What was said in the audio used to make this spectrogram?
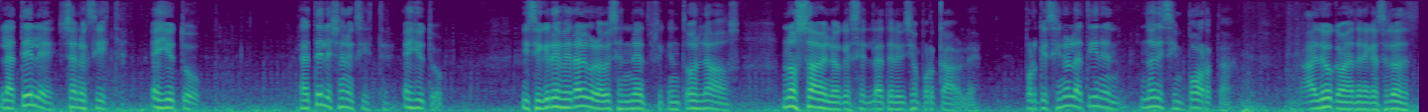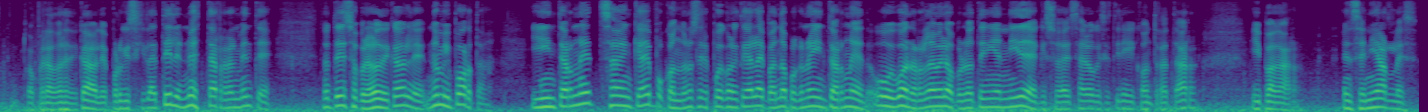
la tele ya no existe, es YouTube. La tele ya no existe, es YouTube. Y si querés ver algo lo ves en Netflix, en todos lados. No saben lo que es la televisión por cable. Porque si no la tienen, no les importa algo que van a tener que hacer los operadores de cable. Porque si la tele no está realmente, no tenés operador de cable, no me importa. Y internet, ¿saben qué hay? Porque cuando no se les puede conectar al iPad, no, porque no hay internet. Uy, bueno, arreglámelo, pero no tenían ni idea que eso es algo que se tiene que contratar y pagar. Enseñarles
